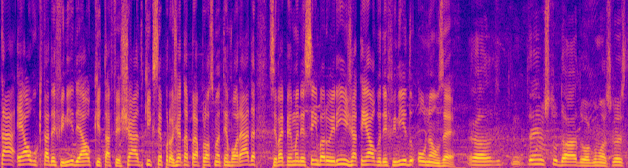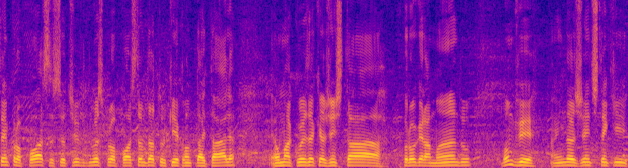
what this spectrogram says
tá, é algo que está definido, é algo que está fechado, o que, que você projeta para a próxima temporada? Você vai permanecer em Barueri, já tem algo definido ou não, Zé? É, tenho estudado algumas coisas, tem propostas, eu tive duas propostas, tanto da Turquia quanto da Itália, é uma coisa que a gente está programando. Vamos ver, ainda a gente tem que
